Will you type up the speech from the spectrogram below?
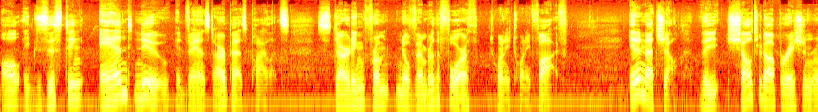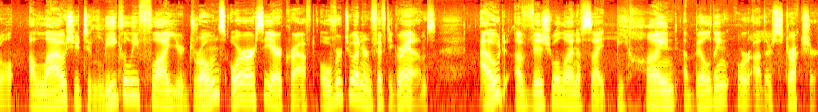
all existing and new advanced RPAS pilots starting from November the 4th, 2025. In a nutshell, the sheltered operation rule allows you to legally fly your drones or RC aircraft over 250 grams out of visual line of sight behind a building or other structure.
